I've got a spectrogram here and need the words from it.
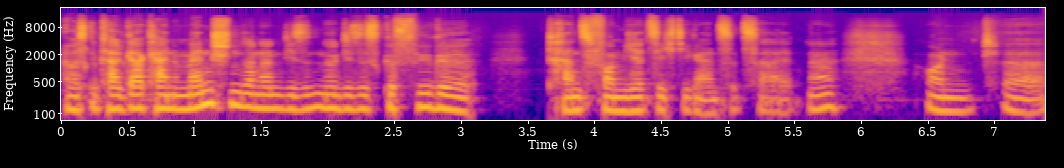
Aber es gibt halt gar keine Menschen, sondern diese, nur dieses Gefüge transformiert sich die ganze Zeit. Ne? Und äh,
